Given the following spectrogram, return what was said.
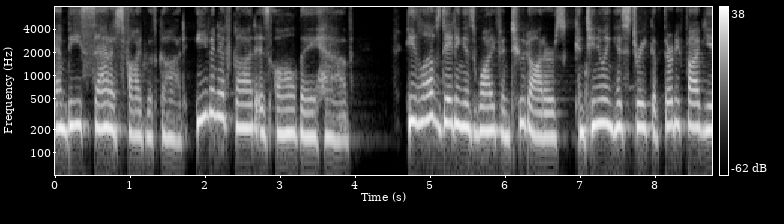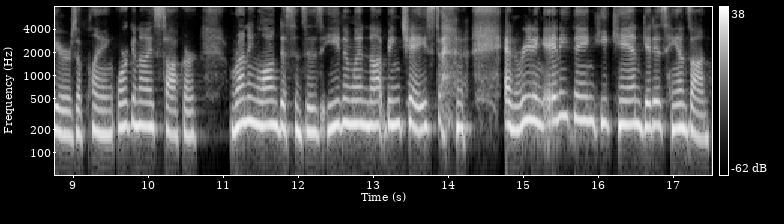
and be satisfied with God, even if God is all they have. He loves dating his wife and two daughters, continuing his streak of 35 years of playing organized soccer, running long distances even when not being chased, and reading anything he can get his hands on.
